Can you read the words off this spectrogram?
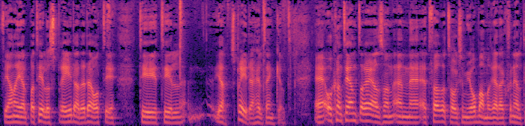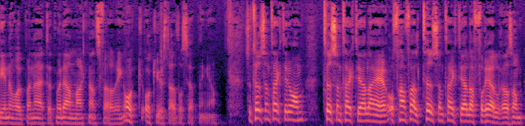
Får gärna hjälpa till att sprida det då till, till, till ja, sprida helt enkelt. Eh, och Contentor är alltså en, en, eh, ett företag som jobbar med redaktionellt innehåll på nätet, modern marknadsföring och, och just översättningar. Så tusen tack till dem, tusen tack till alla er och framförallt tusen tack till alla föräldrar som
